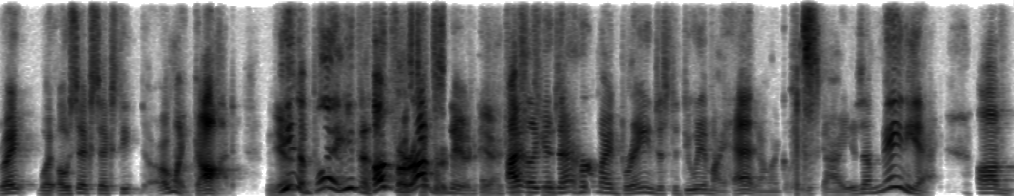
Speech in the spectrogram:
Right? What, 06, 16? Oh my God. Yeah He's been playing Ethan Hunt forever, dude. yeah I like Tubbs- that hurt my brain just to do it in my head. And I'm like, oh, this guy is a maniac. Um,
